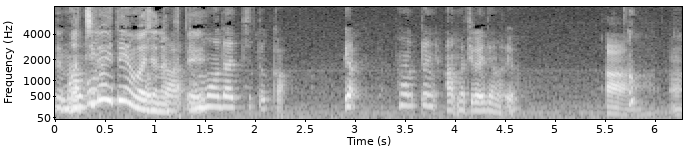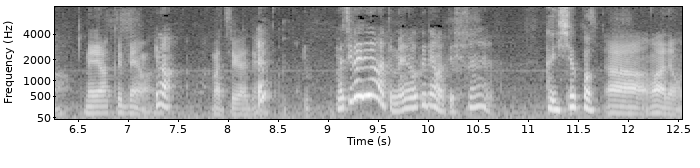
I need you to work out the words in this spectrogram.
間違い電話じゃなくて？友達とか。いや本当にあ間違い電話だよ。ああ、うん、迷惑電話。今間違い電話。間違い電話と迷惑電話って一緒じゃないの？あ一緒か。ああまあでもい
